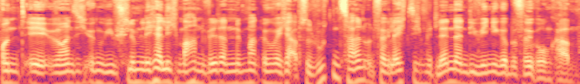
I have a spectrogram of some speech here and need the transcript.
Und äh, wenn man sich irgendwie schlimm lächerlich machen will, dann nimmt man irgendwelche absoluten Zahlen und vergleicht sich mit Ländern, die weniger Bevölkerung haben.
